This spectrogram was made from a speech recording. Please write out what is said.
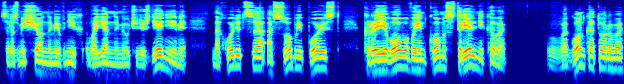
с размещенными в них военными учреждениями, находится особый поезд краевого военкома Стрельникова, в вагон которого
